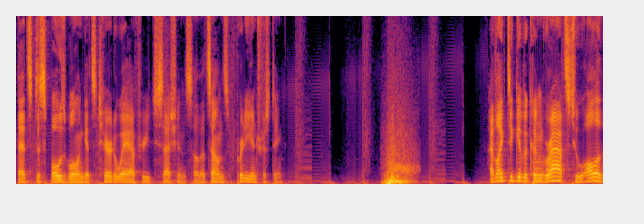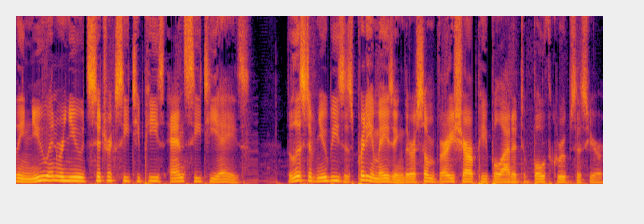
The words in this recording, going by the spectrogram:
that's disposable and gets teared away after each session. So that sounds pretty interesting. I'd like to give a congrats to all of the new and renewed Citrix CTPs and CTAs. The list of newbies is pretty amazing. There are some very sharp people added to both groups this year.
